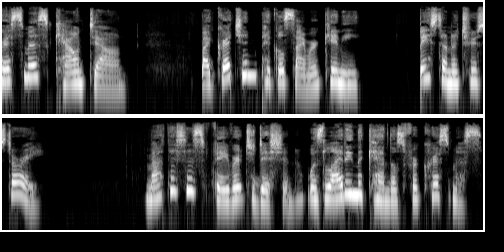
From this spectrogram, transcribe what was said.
Christmas Countdown by Gretchen Picklesheimer Kinney, based on a true story. Mathis's favorite tradition was lighting the candles for Christmas.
